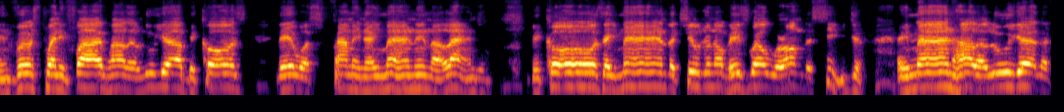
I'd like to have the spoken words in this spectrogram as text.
In verse 25, hallelujah, because there was famine, amen, in the land because, amen, the children of Israel were on the siege. Amen, hallelujah. The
